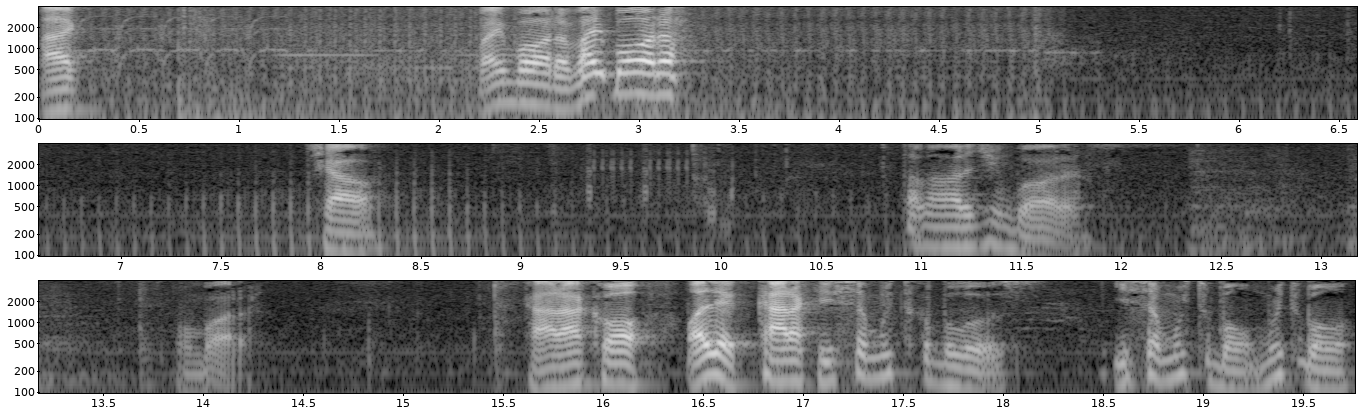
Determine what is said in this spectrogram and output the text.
Ai. Vai embora, vai embora. Tchau. Tá na hora de ir embora. Vambora. Caraca, ó. Olha, caraca, isso é muito cabuloso. Isso é muito bom, muito bom.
